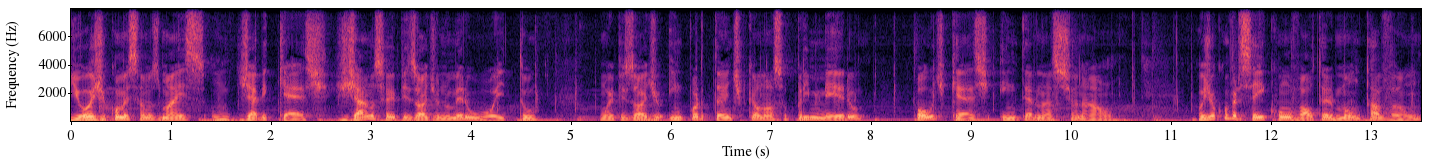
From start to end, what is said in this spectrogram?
E hoje começamos mais um Jabcast, já no seu episódio número 8. Um episódio importante porque é o nosso primeiro podcast internacional. Hoje eu conversei com o Walter Montavão,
